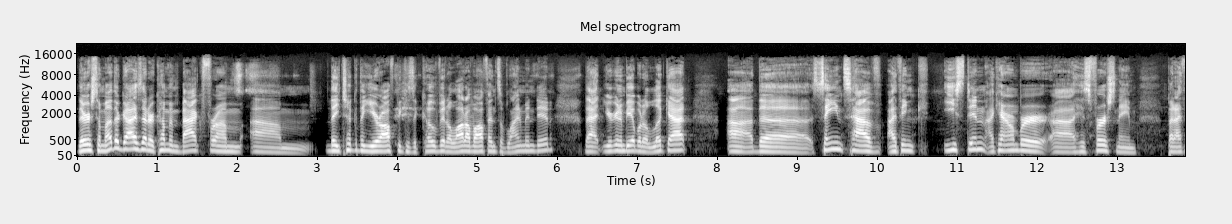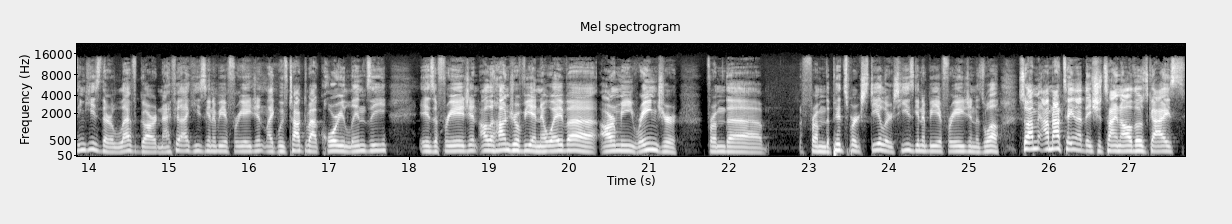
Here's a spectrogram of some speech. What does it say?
There are some other guys that are coming back from. Um, they took the year off because of COVID. A lot of offensive linemen did that. You're going to be able to look at. Uh, the Saints have, I think, Easton. I can't remember uh, his first name, but I think he's their left guard, and I feel like he's going to be a free agent. Like we've talked about, Corey Linsley is a free agent. Alejandro Villanueva, Army Ranger from the from the Pittsburgh Steelers, he's going to be a free agent as well. So I'm, I'm not saying that they should sign all those guys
